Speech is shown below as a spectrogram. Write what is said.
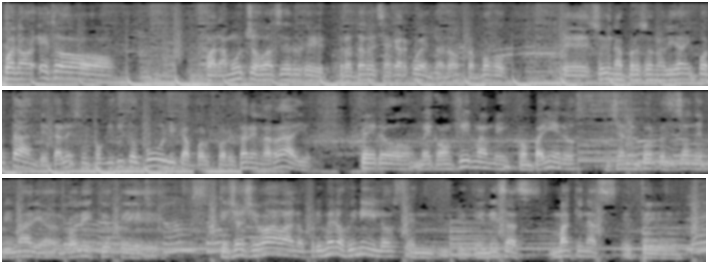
Bueno, esto para muchos va a ser eh, tratar de sacar cuenta, ¿no? Tampoco eh, soy una personalidad importante, tal vez un poquitito pública por, estar en la radio, pero me confirman mis compañeros, ya no importa si son de primaria o de colegio, que, que yo llevaba los primeros vinilos en, en esas máquinas este,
